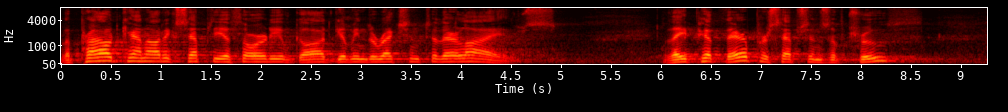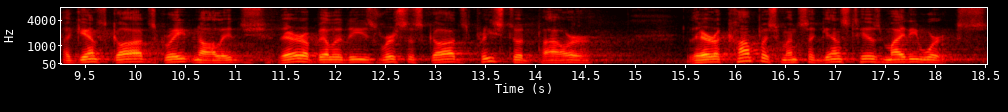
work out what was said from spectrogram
The proud cannot accept the authority of God giving direction to their lives. They pit their perceptions of truth against God's great knowledge, their abilities versus God's priesthood power, their accomplishments against His mighty works.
